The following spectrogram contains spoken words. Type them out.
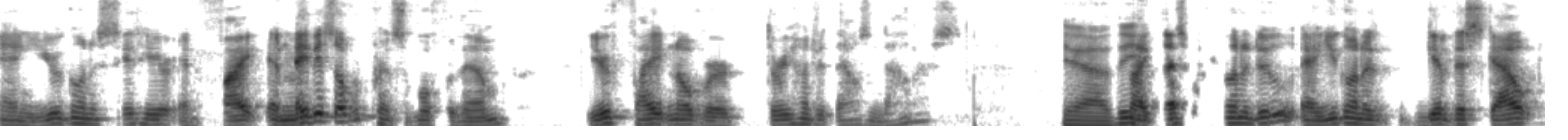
and you're going to sit here and fight. And maybe it's over principle for them. You're fighting over $300,000. Yeah. The... Like that's what you're going to do. And you're going to give this scout,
